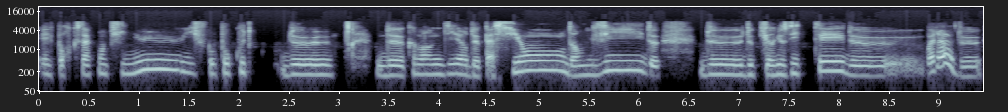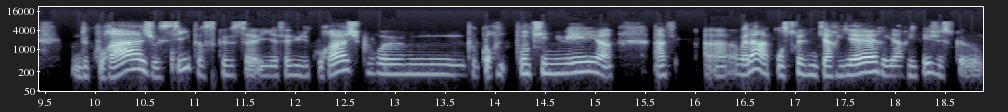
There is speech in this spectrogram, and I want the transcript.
Et pour que ça continue, il faut beaucoup de, de, comment dire, de passion, d'envie, de, de, curiosité, de voilà, de, de courage aussi, parce que ça, il a fallu du courage pour, euh, pour continuer à, voilà, à construire une carrière et arriver jusqu'où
